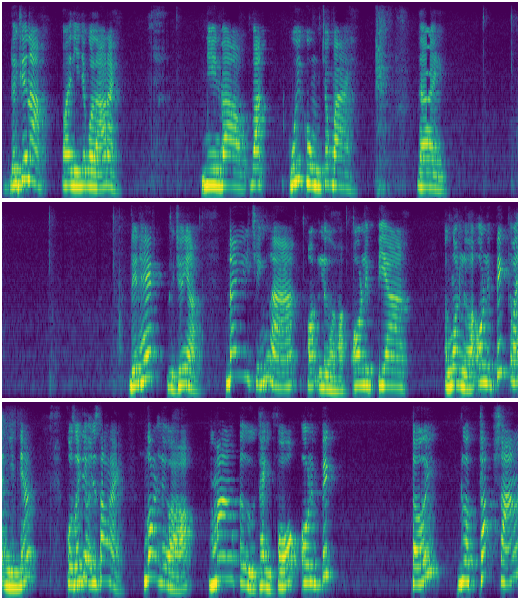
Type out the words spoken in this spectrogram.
Được chưa nào? Các bạn nhìn cho cô giáo này. Nhìn vào đoạn cuối cùng trong bài. Đây. Đến hết, được chưa nhỉ? Đây chính là ngọn lửa Olympia. Ở ngọn lửa Olympic các bạn nhìn nhé. Cô giới thiệu như sau này. Ngọn lửa mang từ thành phố Olympic tới được thắp sáng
